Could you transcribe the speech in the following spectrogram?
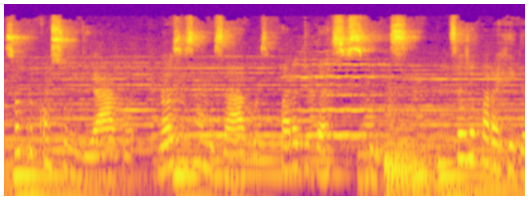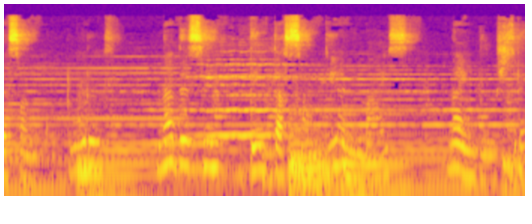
Sobre o consumo de água, nós usamos águas para diversos fins, seja para irrigação de culturas, na desidentação de animais, na indústria,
